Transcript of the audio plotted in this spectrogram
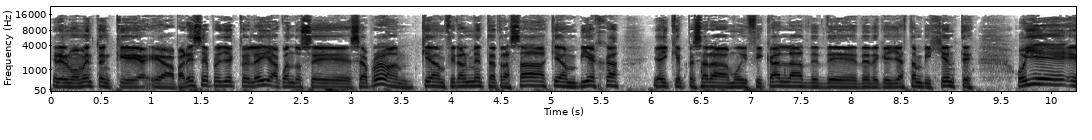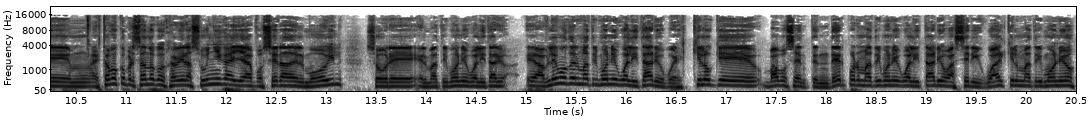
en el momento en que eh, aparece el proyecto de ley a cuando se, se aprueban. Quedan finalmente atrasadas, quedan viejas y hay que empezar a modificarlas desde, desde que ya están vigentes. Oye, eh, estamos conversando con Javiera Zúñiga, ya vocera del móvil, sobre el matrimonio igualitario. Eh, hablemos del matrimonio igualitario, pues, ¿qué es lo que vamos a entender por matrimonio igualitario? ¿Va a ser igual que el matrimonio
